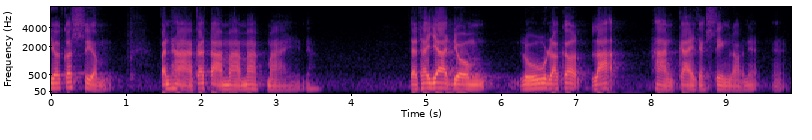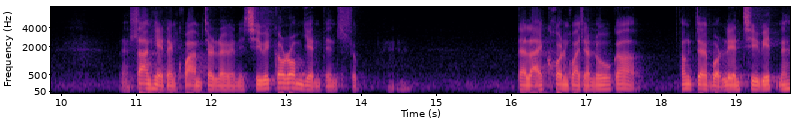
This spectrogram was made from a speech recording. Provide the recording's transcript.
เยอะๆ ก็เสื่อมปัญหาก็ตามมามากมายนะแต่ถ้าญาติโยมรู้แล้วก็ละห่างไกลจากสิ่งเหล่านี้นะสร้างเหตุแห่งความเจริญชีวิตก็ร่มเย็นเป็นสุข แต่หลายคนกว่าจะรู้ก็ ต้องเจอบทเรียนชีวิตนะ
